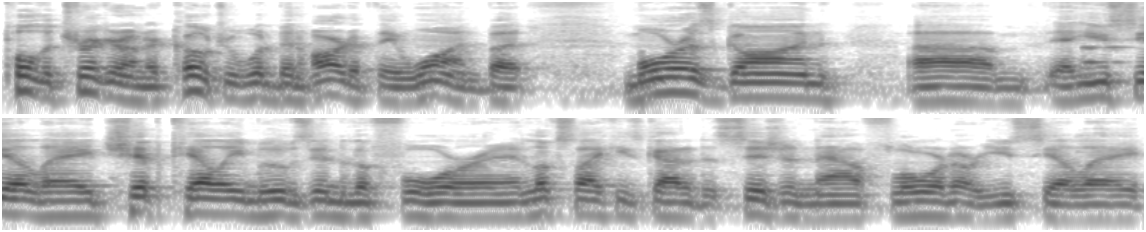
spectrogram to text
pull the trigger on their coach. It would have been hard if they won, but Mora's gone um, at UCLA. Chip Kelly moves into the four, and it looks like he's got a decision now: Florida or UCLA.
